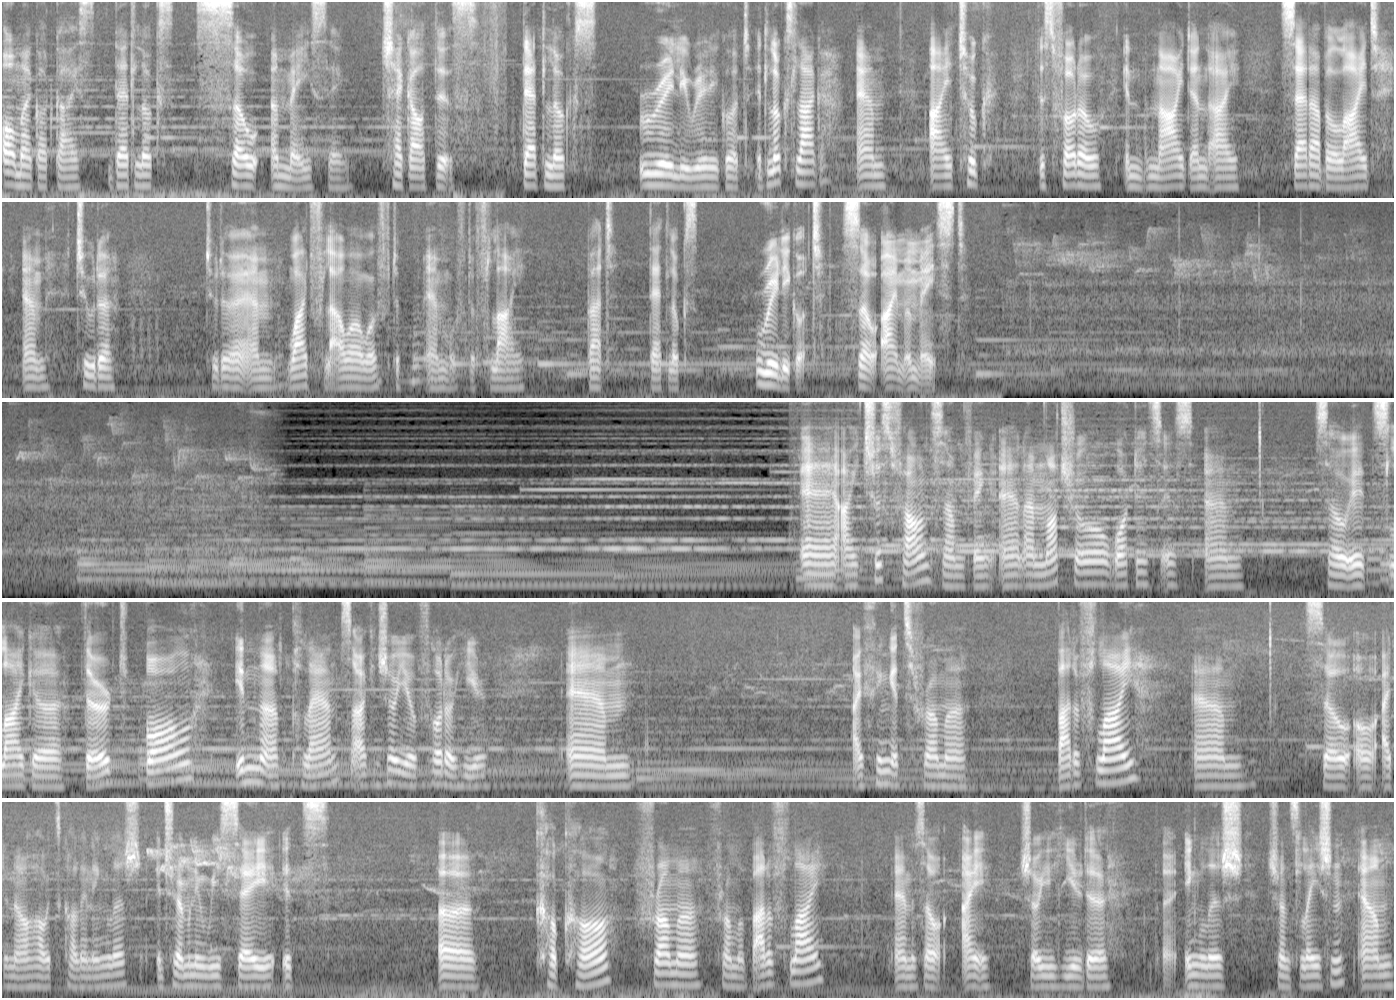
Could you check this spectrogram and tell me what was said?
Oh my god guys, that looks so amazing. Check out this. That looks really really good. It looks like um, I took this photo in the night and I set up a light um, to the to the um, white flower with the um, with the fly. But that looks really good. So I'm amazed. I just found something and I'm not sure what this is. Um, so it's like a dirt ball in a plant. So I can show you a photo here. Um, I think it's from a butterfly. Um, so oh, I don't know how it's called in English. In Germany we say it's a cocoon from a from a butterfly. Um, so I show you here the, English translation. Um,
